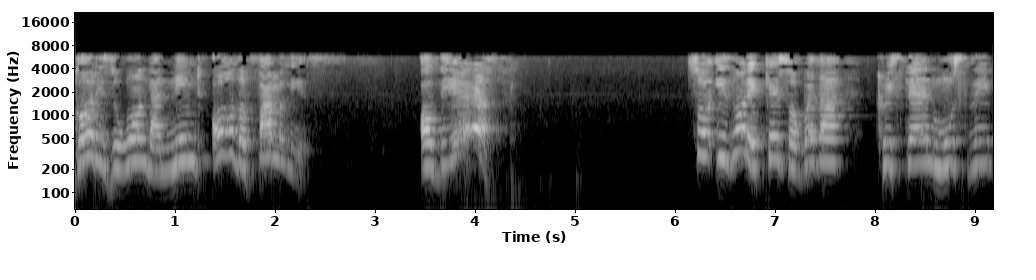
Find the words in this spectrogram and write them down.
God is the one that named all the families of the earth. So it's not a case of whether Christian, Muslim,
